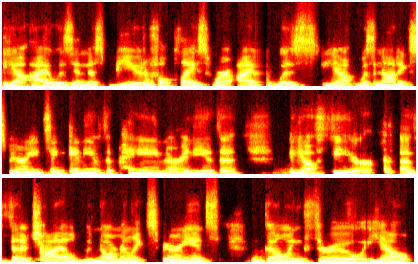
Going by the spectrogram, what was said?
yeah, I was in this beautiful place where I was, yeah, was not experiencing any of the pain or any of the, yeah, fear of that a child would normally experience going through, you know,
